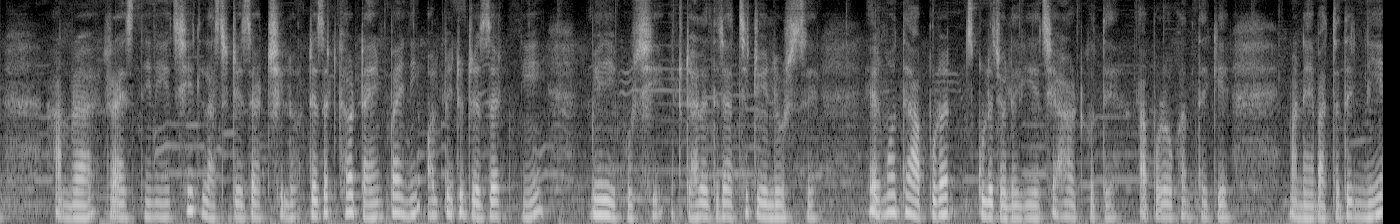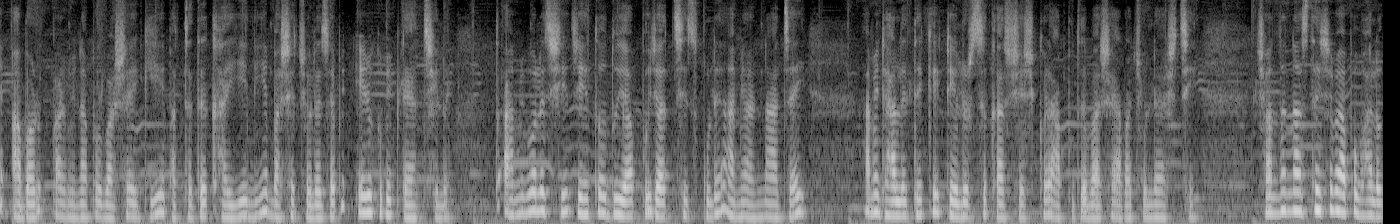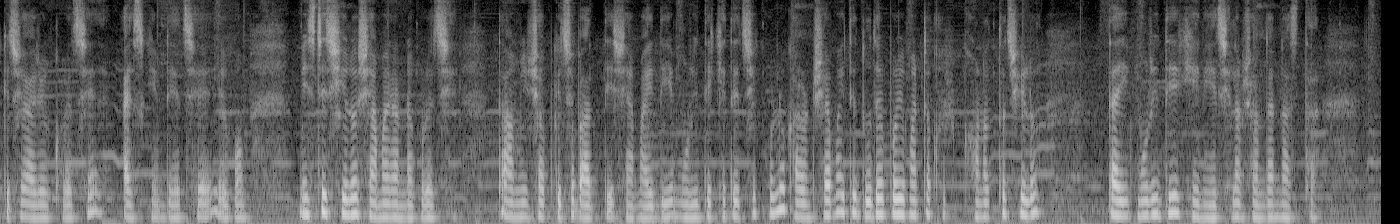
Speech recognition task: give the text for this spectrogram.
আমরা রাইস নিয়ে নিয়েছি। লাস্টে ডেজার্ট ছিল। ডেজার্ট খাওয়ার টাইম পাইনি, অল্প একটু ডেজার্ট নিয়ে বেরিয়ে পড়ছি। একটু ঢালাতে যাচ্ছি ট্রেলার্সে এর মধ্যে আপুরা স্কুলে চলে গিয়েছে হার্ড করতে। আপুরা ওখান থেকে মানে বাচ্চাদের নিয়ে আবার পারমিনাপুর বাসায় গিয়ে বাচ্চাদের খাইয়ে নিয়ে বাসায় চলে যাবে। এরকমই প্ল্যান ছিল। তো আমি বলেছি, যেহেতু দুই আপু যাচ্ছে স্কুলে, আমি আর না যাই, আমি ঢালে থেকে টেলর্সের কাজ শেষ করে আপুদের বাসায় আবার চলে আসছি। সন্ধ্যার নাস্তা হিসেবে আপু ভালো কিছু আয়োজন করেছে আইসক্রিম দিয়েছে এরকম মিষ্টি ছিল, শ্যামাই রান্না করেছে। তা আমি সব কিছু বাদ দিয়ে শ্যামাই দিয়ে মুড়ি দিয়ে খেতে ইচ্ছে করল, কারণ শ্যামাইতে দুধের পরিমাণটা খুব ঘনত্ব ছিল, তাই মুড়ি দিয়ে খেয়ে নিয়েছিলাম সন্ধ্যার নাস্তা।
